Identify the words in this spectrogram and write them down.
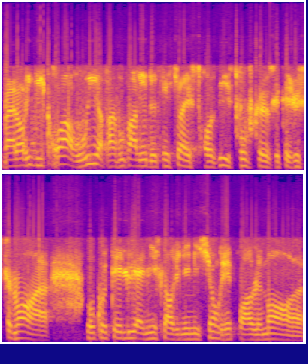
Bah, alors, envie d'y croire, oui. Enfin, vous parliez de Christian Estrosi. Il se trouve que c'était justement euh, aux côtés de lui à Nice lors d'une émission que j'ai probablement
